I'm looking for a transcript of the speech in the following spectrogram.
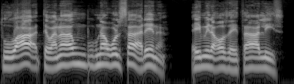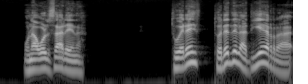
tú va, te van a dar una bolsa de arena. Ey, mira, José, está Liz, una bolsa de arena. Tú eres, tú eres de la tierra.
